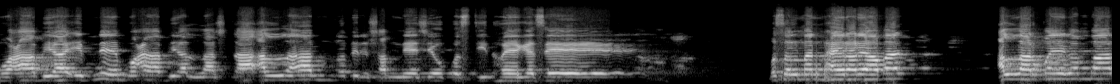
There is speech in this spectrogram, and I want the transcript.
মুআবিয়া ইবনে মুআবিয়া লাশটা আল্লাহর নবীর সামনে এসে উপস্থিত হয়ে গেছে। মুসলমান ভাইরারে আবার আল্লাহর পয়গম্বর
